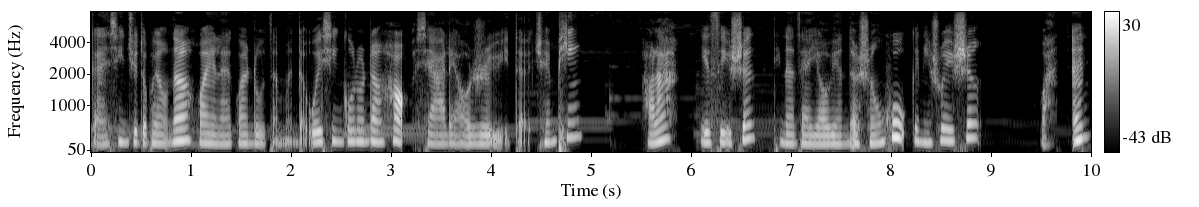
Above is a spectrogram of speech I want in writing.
感兴趣的朋友呢，欢迎来关注咱们的微信公众账号“瞎聊日语”的全拼。好啦，一此一生，听娜在遥远的神户跟你说一声晚安。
